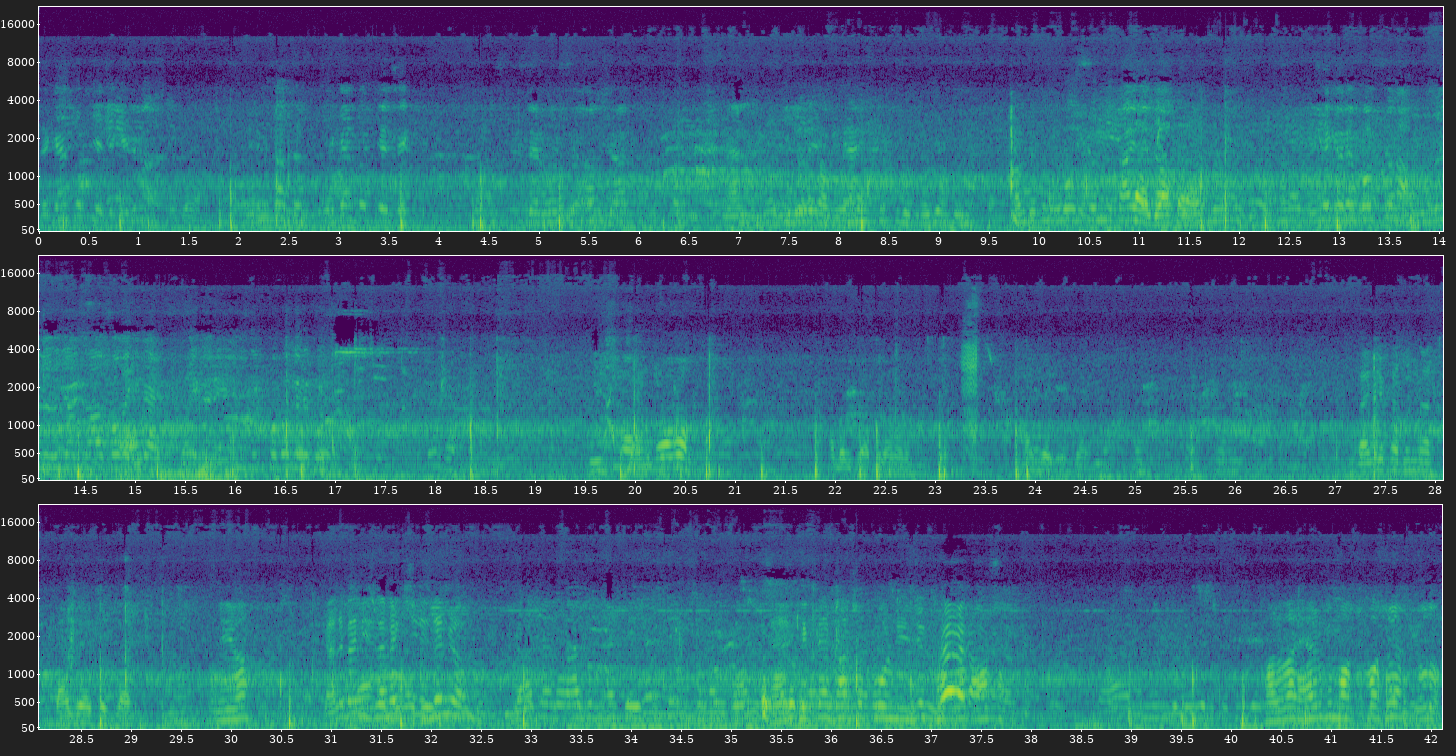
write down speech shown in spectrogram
Seken top gelecek elimi al. Elimi satın. Seken top gelecek. Üstleri olsun alacak. Pozisyonunu kaybeder. Bize göre pozisyon al. Böyle hocam sağa sola gider. Bize göre elimizdeki topa göre pozisyon al. Bravo. Bence kadınlar. Bence erkekler. Ne ya? Yani ben izlemek için izlemiyorum. Erkekler daha çok porno izliyor. Kadınlar Evet. daha çok. Karılar her gün mastürbasyon yapıyor oğlum.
